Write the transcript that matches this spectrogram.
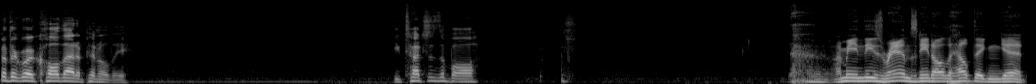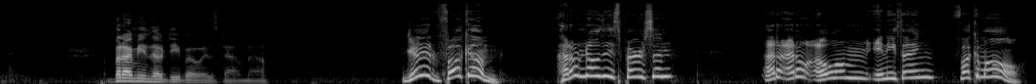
But they're going to call that a penalty. He touches the ball. I mean, these Rams need all the help they can get. But I mean, though, Deebo is down now. Good, fuck them. I don't know this person. I don't, I don't owe them anything. Fuck them all.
